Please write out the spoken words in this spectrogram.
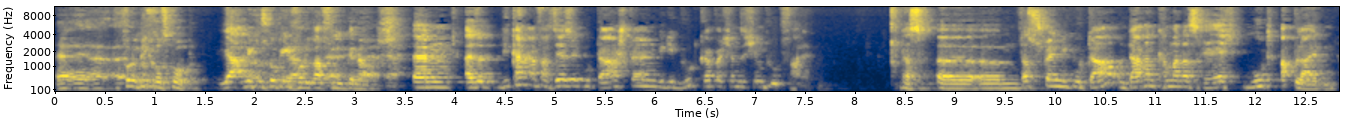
Äh, äh, Mikroskop. Ja, Mikroskopie, ja, Fotografie, ja, genau. Ja, ähm, also die kann einfach sehr, sehr gut darstellen, wie die Blutkörperchen sich im Blut verhalten. Das, äh, ähm, das stellen die gut dar und daran kann man das recht gut ableiten.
